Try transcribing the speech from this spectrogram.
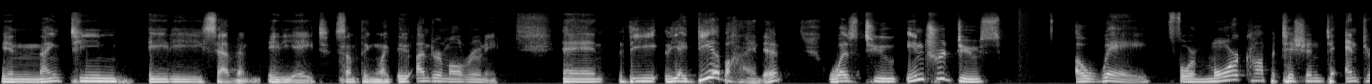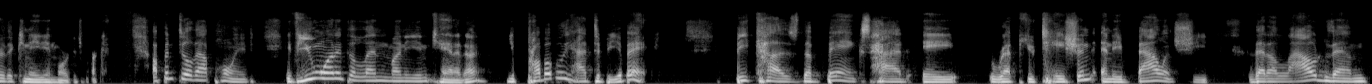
in 1987 88 something like under Mulroney. And the the idea behind it was to introduce a way for more competition to enter the canadian mortgage market. Up until that point if you wanted to lend money in canada you probably had to be a bank because the banks had a reputation and a balance sheet that allowed them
